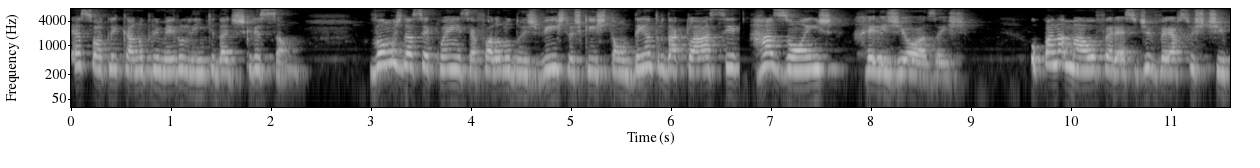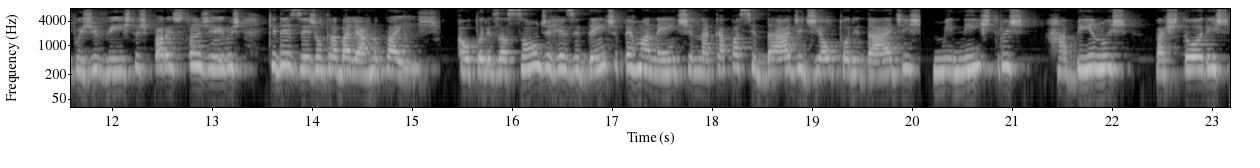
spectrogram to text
é só clicar no primeiro link da descrição. Vamos dar sequência falando dos vistos que estão dentro da classe razões religiosas. O Panamá oferece diversos tipos de vistos para estrangeiros que desejam trabalhar no país. Autorização de residente permanente na capacidade de autoridades, ministros, rabinos, pastores,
